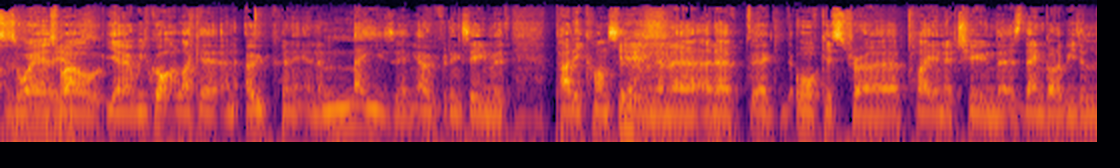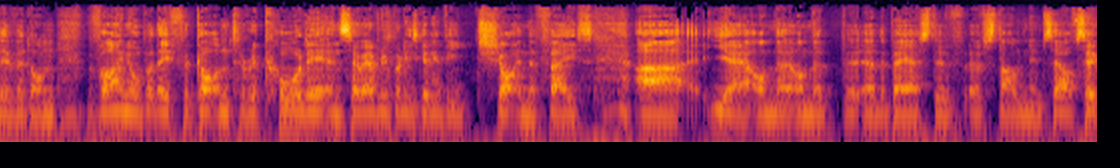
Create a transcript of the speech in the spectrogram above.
passes away as yes. well. Yeah, we've got like a, an opening, an amazing opening scene with Paddy Considine and, a, and a, a orchestra playing a tune that has then got to be delivered on vinyl, but they've forgotten to record it, and so everybody's going to be shot in the face. Uh, yeah, on the on the at the behest of, of Stalin himself. So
